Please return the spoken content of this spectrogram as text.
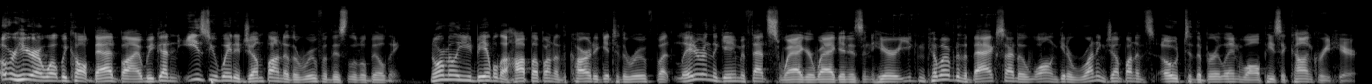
Over here at what we call Bad Buy, we've got an easy way to jump onto the roof of this little building. Normally, you'd be able to hop up onto the car to get to the roof, but later in the game, if that swagger wagon isn't here, you can come over to the back side of the wall and get a running jump onto this ode to the Berlin Wall piece of concrete here.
